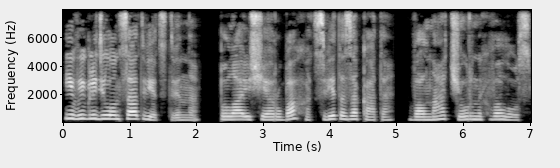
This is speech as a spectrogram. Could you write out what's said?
и выглядел он соответственно. Пылающая рубаха цвета заката волна черных волос,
